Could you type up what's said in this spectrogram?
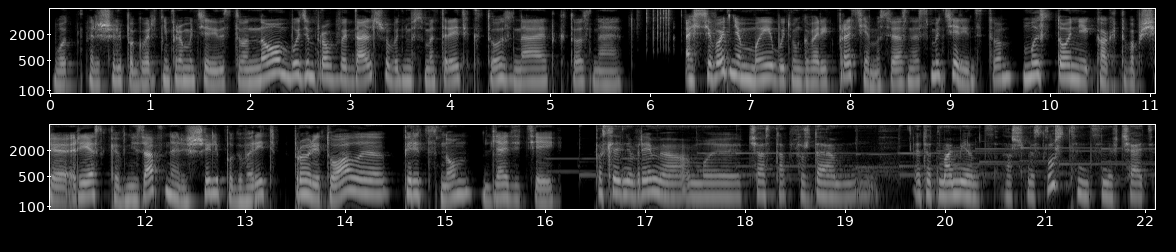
вот решили поговорить не про материнство. Но будем пробовать дальше, будем смотреть, кто знает, кто знает. А сегодня мы будем говорить про темы, связанные с материнством. Мы с Тони как-то вообще резко и внезапно решили поговорить про ритуалы перед сном для детей. Последнее время мы часто обсуждаем этот момент с нашими слушательницами в чате.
